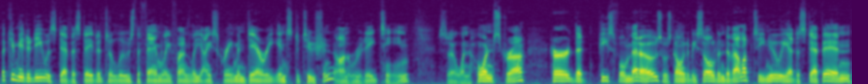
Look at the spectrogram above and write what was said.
The community was devastated to lose the family friendly ice cream and dairy institution on Route 18. So when Hornstra heard that Peaceful Meadows was going to be sold and developed, he knew he had to step in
